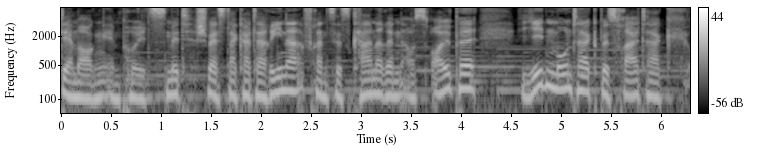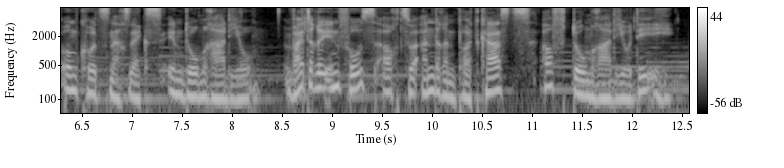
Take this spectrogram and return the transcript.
Der Morgenimpuls mit Schwester Katharina, Franziskanerin aus Olpe, jeden Montag bis Freitag um kurz nach sechs im Domradio. Weitere Infos auch zu anderen Podcasts auf domradio.de.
